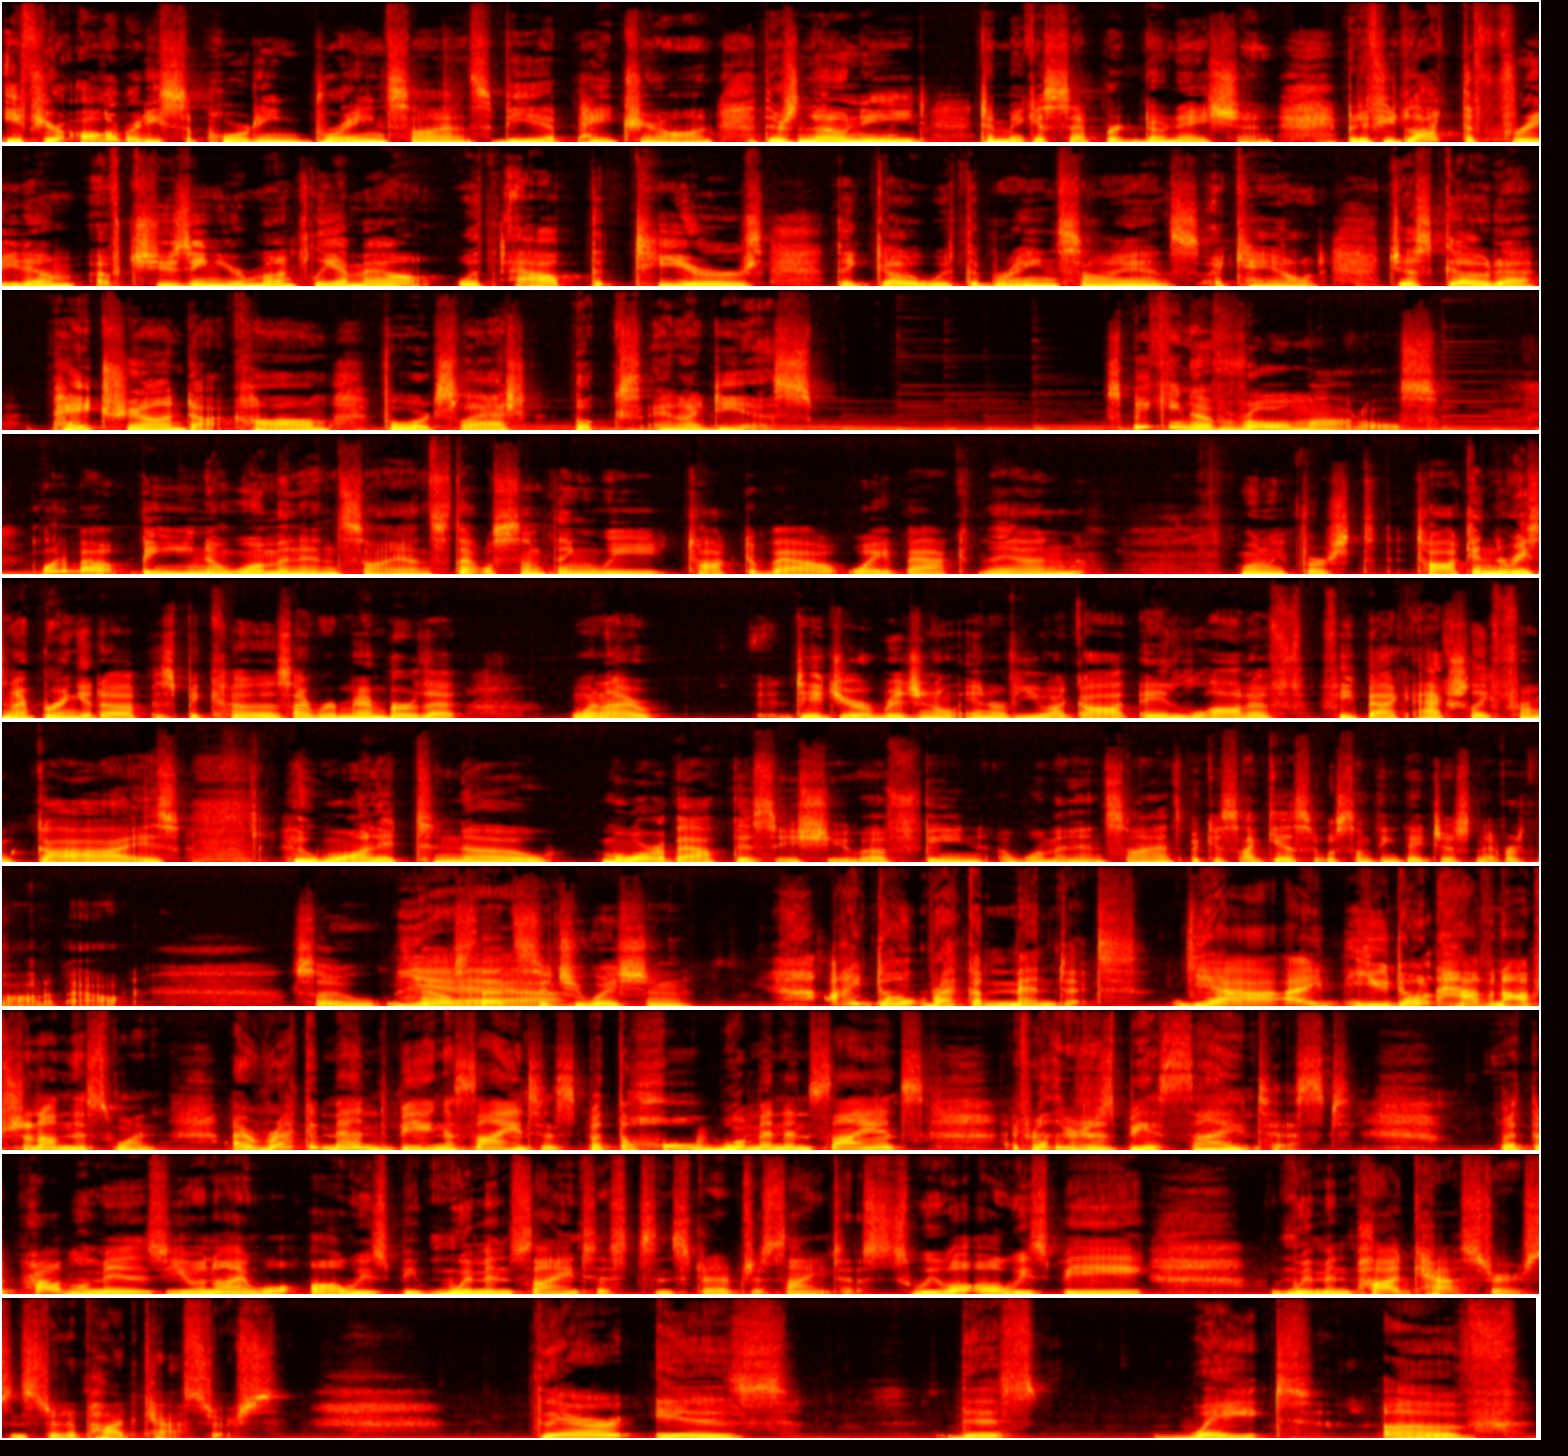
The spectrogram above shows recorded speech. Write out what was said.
If you're already supporting brain science via Patreon, there's no need to make a separate donation. But if you'd like the freedom of choosing your monthly amount without the tiers that go with the brain science account, just go to patreon.com forward slash books and ideas. Speaking of role models, what about being a woman in science? That was something we talked about way back then when we first talked. And the reason I bring it up is because I remember that when I did your original interview, I got a lot of feedback actually from guys who wanted to know more about this issue of being a woman in science because I guess it was something they just never thought about. So, how's that situation? I don't recommend it. Yeah, I you don't have an option on this one. I recommend being a scientist, but the whole woman in science, I'd rather just be a scientist. But the problem is you and I will always be women scientists instead of just scientists. We will always be women podcasters instead of podcasters. There is this weight of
